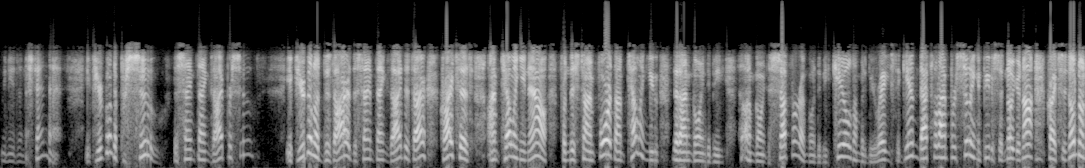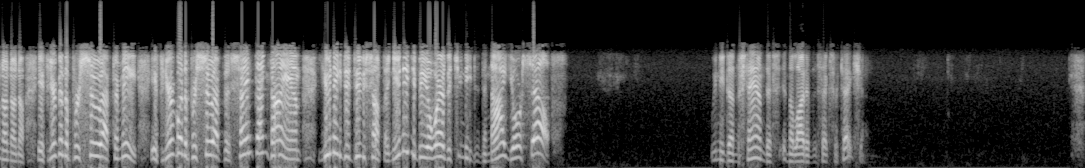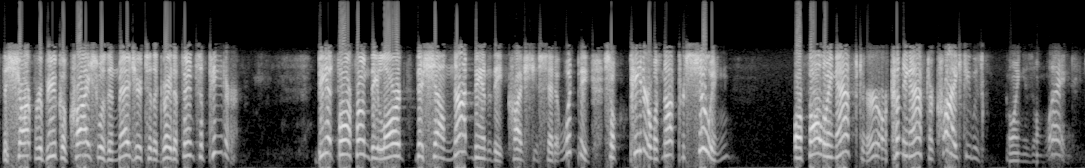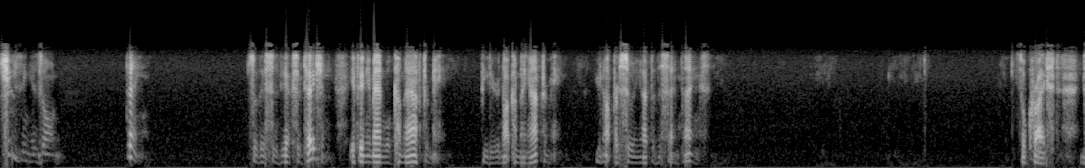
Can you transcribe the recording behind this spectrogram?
We need to understand that. If you're going to pursue the same things I pursue, if you're going to desire the same things I desire, Christ says, I'm telling you now, from this time forth, I'm telling you that I'm going to be, I'm going to suffer, I'm going to be killed, I'm going to be raised again. That's what I'm pursuing. And Peter said, No, you're not. Christ says, No, no, no, no, no. If you're going to pursue after me, if you're going to pursue after the same things I am, you need to do something. You need to be aware that you need to deny yourself. We need to understand this in the light of this exhortation. The sharp rebuke of Christ was in measure to the great offense of Peter. Be it far from thee, Lord, this shall not be unto thee. Christ just said it would be. So Peter was not pursuing or following after or coming after Christ. He was going his own way, choosing his own thing. So this is the exhortation. If any man will come after me, Peter, you're not coming after me. You're not pursuing after the same things. So Christ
